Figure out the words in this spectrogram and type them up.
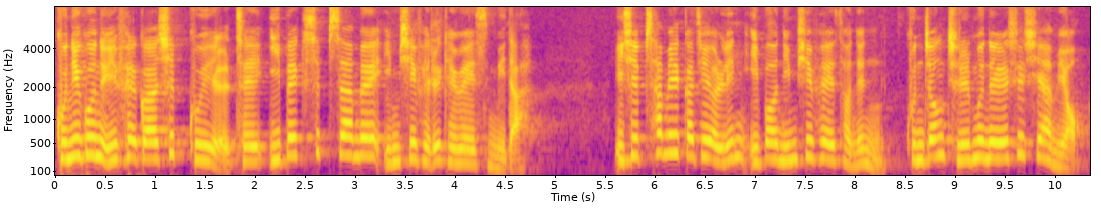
군의군 의회가 19일 제213회 임시회를 개회했습니다. 23일까지 열린 이번 임시회에서는 군정 질문을 실시하며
